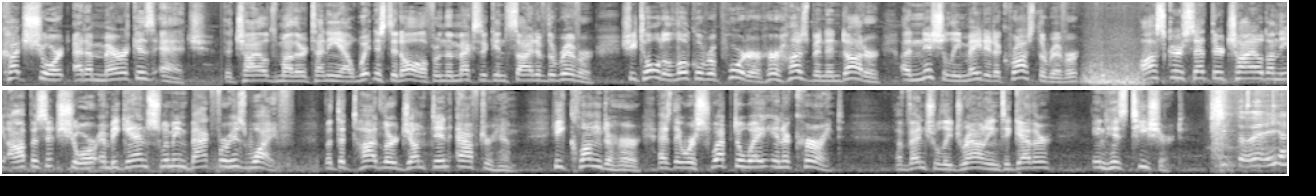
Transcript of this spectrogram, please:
cut short at America's edge. The child's mother, Tania, witnessed it all from the Mexican side of the river. She told a local reporter her husband and daughter initially made it across the river. Oscar set their child on the opposite shore and began swimming back for his wife, but the toddler jumped in after him. He clung to her as they were swept away in a current, eventually drowning together in his t shirt. Eh?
